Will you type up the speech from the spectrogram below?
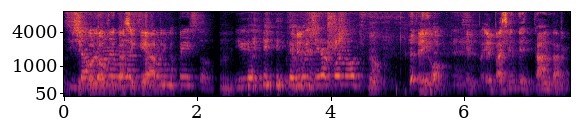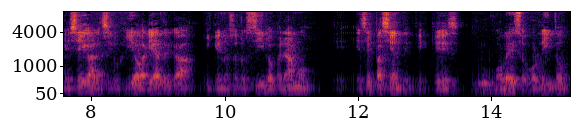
Si ya fue una psicológica, psiquiátrica. Con un peso Mm. y, y después llega con otro. No, te digo, el, el paciente estándar que llega a la cirugía bariátrica y que nosotros sí lo operamos, eh, es el paciente que, que es obeso, gordito,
